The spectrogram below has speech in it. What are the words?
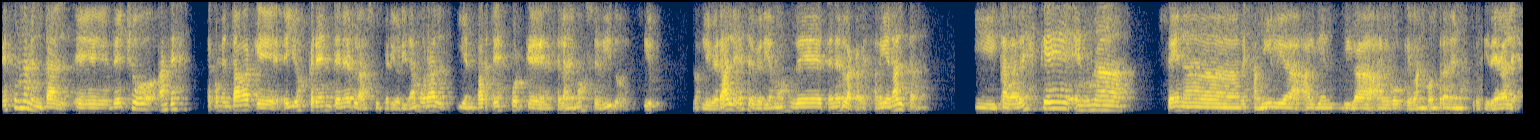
Es fundamental. Eh, de hecho, antes te comentaba que ellos creen tener la superioridad moral y en parte es porque se la hemos cedido. Es decir, los liberales deberíamos de tener la cabeza bien alta y cada vez que en una cena de familia alguien diga algo que va en contra de nuestros ideales,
